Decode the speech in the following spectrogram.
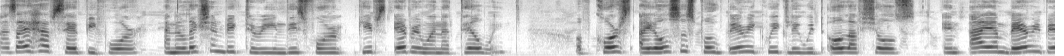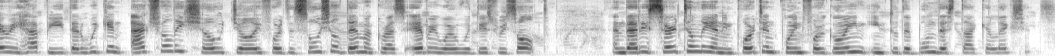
As I have said before, an election victory in this form gives everyone a tailwind. Of course, I also spoke very quickly with Olaf Scholz, and I am very, very happy that we can actually show joy for the Social Democrats everywhere with this result. And that is certainly an important point for going into the Bundestag elections.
